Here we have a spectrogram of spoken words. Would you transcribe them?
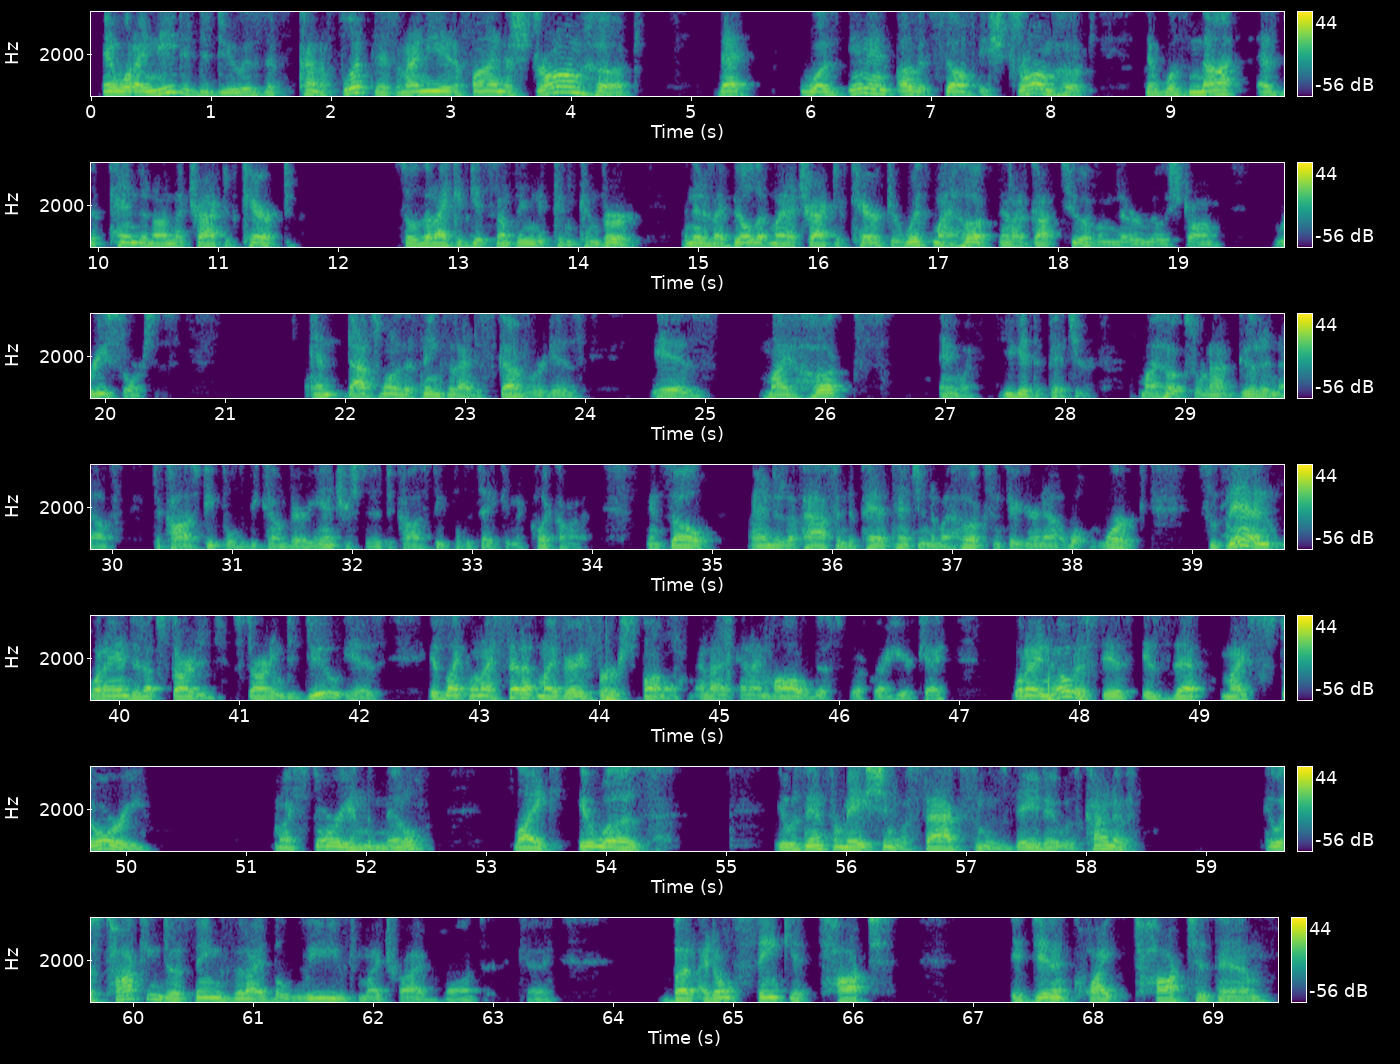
And what I needed to do is to kind of flip this and I needed to find a strong hook that was in and of itself a strong hook that was not as dependent on the attractive character so that I could get something that can convert. And then as I build up my attractive character with my hook, then I've got two of them that are really strong resources. And that's one of the things that I discovered is is my hooks anyway, you get the picture. My hooks were not good enough to cause people to become very interested, to cause people to take and to click on it. And so I ended up having to pay attention to my hooks and figuring out what would work. So then what I ended up started starting to do is is like when I set up my very first funnel and I and I modeled this book right here, okay? What I noticed is is that my story my story in the middle like it was it was information, it was facts, it was data. It was kind of it was talking to things that I believed my tribe wanted, okay? But I don't think it talked it didn't quite talk to them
